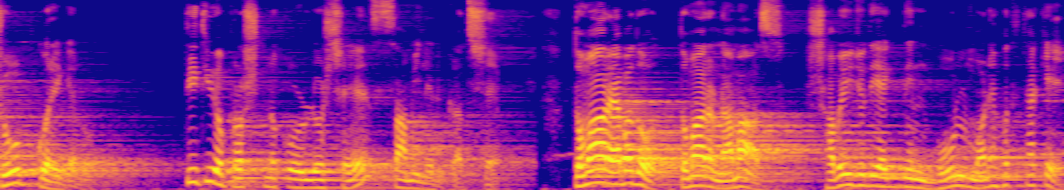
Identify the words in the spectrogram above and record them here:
চুপ করে গেল। তৃতীয় প্রশ্ন করল সে সামিলের কাছে। তোমার আবাদত, তোমার নামাজ সবই যদি একদিন ভুল মনে হতে থাকে,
